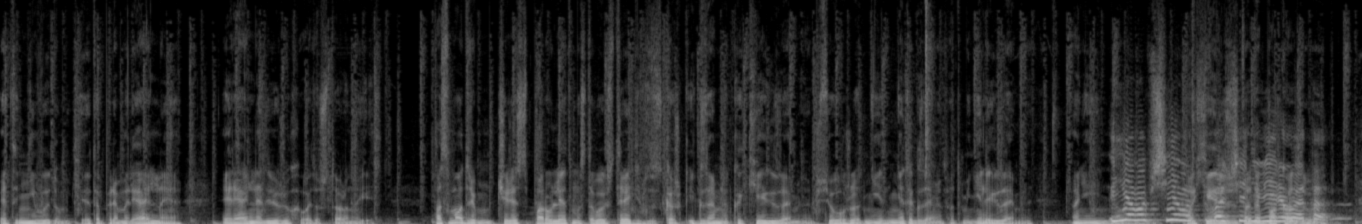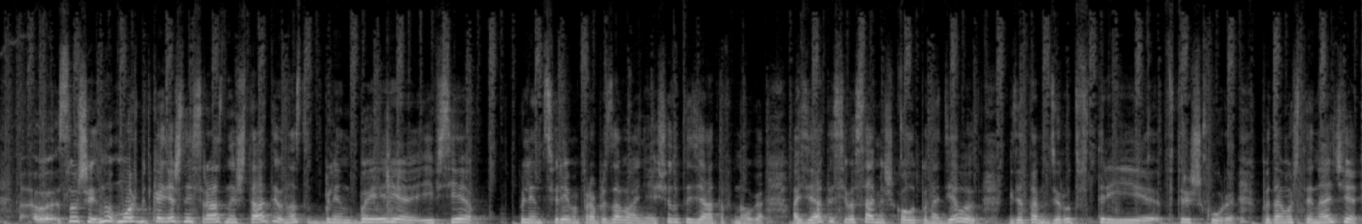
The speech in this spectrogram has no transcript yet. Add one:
Это не выдумки, это прям реальная, реальная движуха в эту сторону есть. Посмотрим, через пару лет мы с тобой встретимся, скажешь, экзамены, какие экзамены? Все уже, не- нет экзаменов, отменили экзамены. Они ну, Я вообще, вот, плохие вообще не верю в это. Э, Слушай, ну, может быть, конечно, есть разные штаты. У нас тут, блин, Бэйрия, и все, блин, все время про образование. Еще тут азиатов много. Азиаты себе сами школы понаделают, где там дерут в три, в три шкуры. Потому что иначе,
